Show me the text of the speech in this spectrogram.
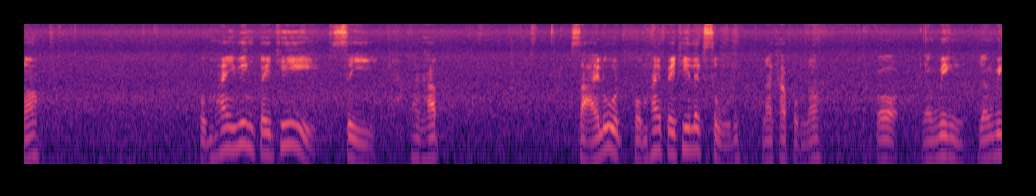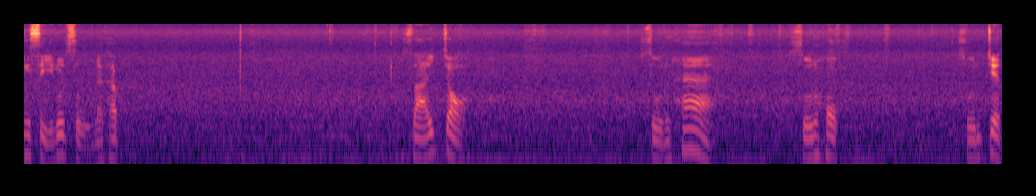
เนาะ ผมให้วิ่งไปที่ 4 นะครับ สายรูดผมให้ไปที่เลขศูนย์นะครับ ผมเนาะก็ยังวิ่งยังวิ่ง 4 รูดศูนย์นะครับ สายเจาะ 05 06 07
